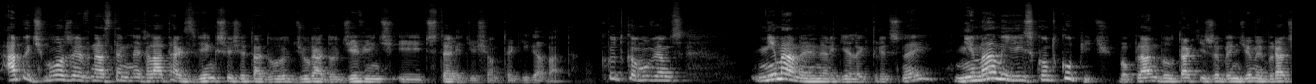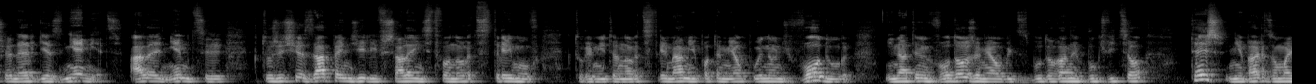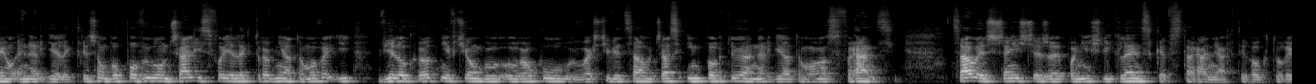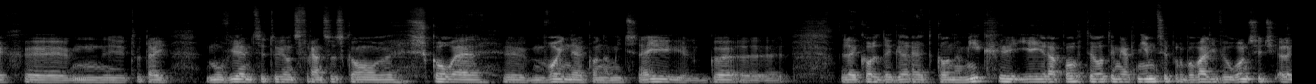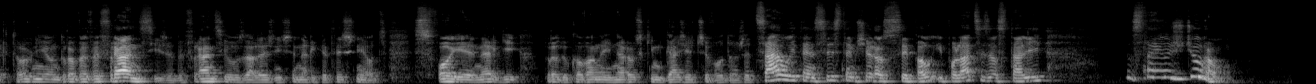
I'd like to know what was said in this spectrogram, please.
a być może w następnych latach zwiększy się ta dziura do 9,4 gigawata. Krótko mówiąc, nie mamy energii elektrycznej, nie mamy jej skąd kupić, bo plan był taki, że będziemy brać energię z Niemiec, ale Niemcy, którzy się zapędzili w szaleństwo Nord Streamów, którymi to Nord Streamami potem miał płynąć wodór i na tym wodorze miał być zbudowany Bóg też nie bardzo mają energię elektryczną, bo powyłączali swoje elektrownie atomowe i wielokrotnie w ciągu roku, właściwie cały czas importują energię atomową z Francji. Całe szczęście, że ponieśli klęskę w staraniach tych, o których y, y, tutaj mówiłem, cytując francuską szkołę y, wojny ekonomicznej, L'École de Guerre Économique, jej raporty o tym, jak Niemcy próbowali wyłączyć elektrownie jądrowe we Francji, żeby Francję uzależnić energetycznie od swojej energii produkowanej na ruskim gazie czy wodorze. Cały ten system się rozsypał i Polacy zostali, zostają z dziurą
